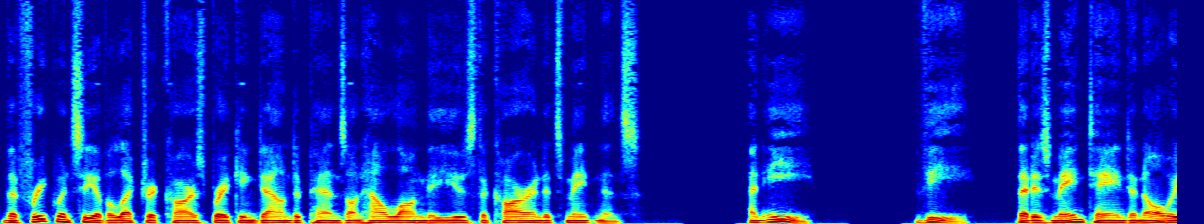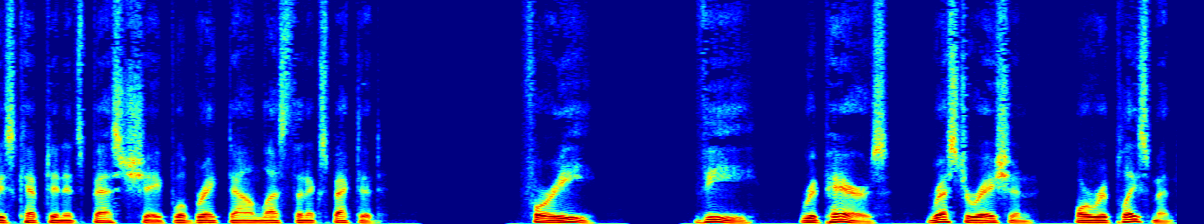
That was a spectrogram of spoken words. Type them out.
The frequency of electric cars breaking down depends on how long they use the car and its maintenance. An E V that is maintained and always kept in its best shape will break down less than expected. For E V repairs, restoration, or replacement,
